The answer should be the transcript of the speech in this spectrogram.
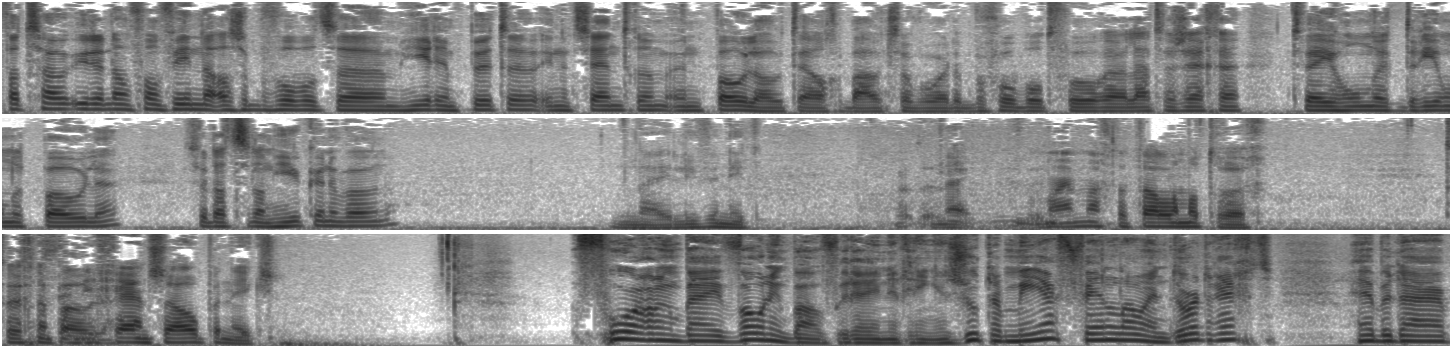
Wat zou u er dan van vinden als er bijvoorbeeld uh, hier in Putten, in het centrum, een polenhotel gebouwd zou worden? Bijvoorbeeld voor, uh, laten we zeggen, 200, 300 Polen, zodat ze dan hier kunnen wonen? Nee, liever niet. Nee, voor mij mag dat allemaal terug. Terug naar Polen? Die grenzen open, niks. Voorrang bij woningbouwverenigingen. Zoetermeer, Venlo en Dordrecht hebben daar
